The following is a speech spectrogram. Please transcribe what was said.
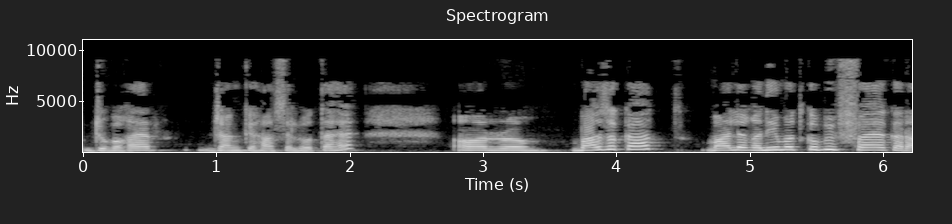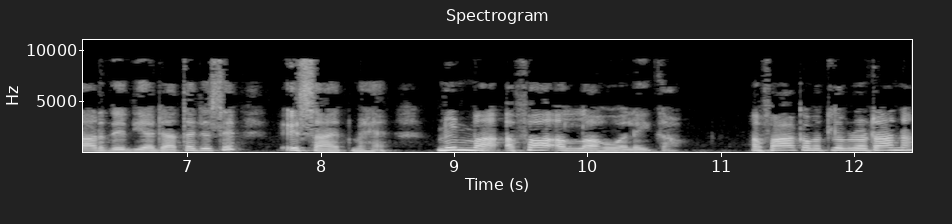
جو بغیر جنگ کے حاصل ہوتا ہے۔ اور بعض اوقات مال غنیمت کو بھی فہ قرار دے دیا جاتا ہے، جیسے اس آیت میں ہے۔ مما افا اللہ علیہ کا افا کا مطلب لوٹانا۔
